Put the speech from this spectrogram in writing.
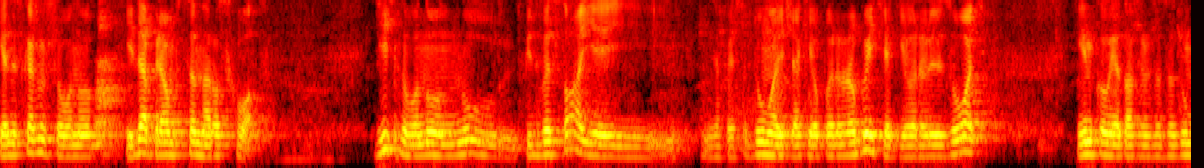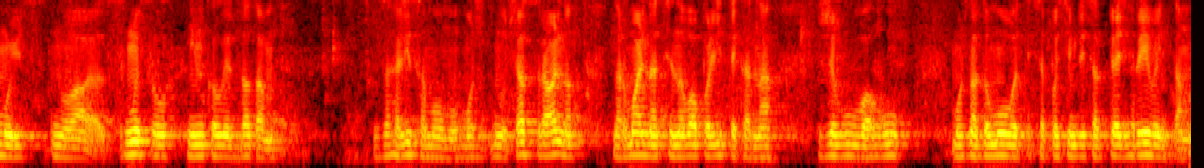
Я не скажу, що воно йде прямо все на розхват дійсно воно ну, підвисає і якось думаєш, як його переробити, як його реалізувати. Інколи я навіть вже задумуюсь, ну а смисл інколи да, там, взагалі самому. Може, ну, зараз реально нормальна цінова політика на живу вагу. Можна домовитися по 75 гривень там,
